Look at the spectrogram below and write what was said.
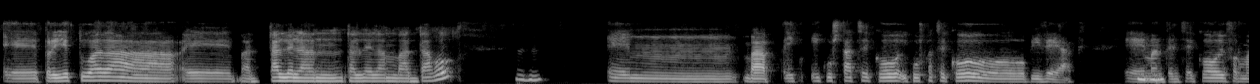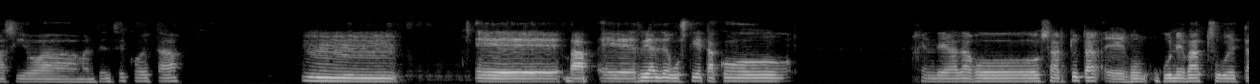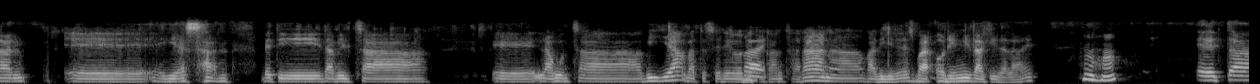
e, proiektua da e, ba, talde, lan, talde lan bat dago, em, ba, ik- ikustatzeko, ikuskatzeko bideak, e, Mhm. mantentzeko informazioa mantentzeko eta mm, e, ba, herrialde guztietako jendea dago sartuta, e, gu- gune batzuetan e, egia esan beti dabiltza e, laguntza bila, batez ere hori Bai. karrantzarana, badibidez, ba, hori ni dakidala, eh? Aha. Eta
